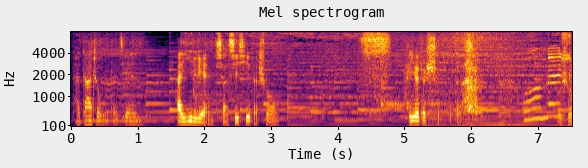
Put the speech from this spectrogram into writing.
他搭着我的肩，还一脸笑嘻嘻地说：“还有点舍不得。”我说：“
